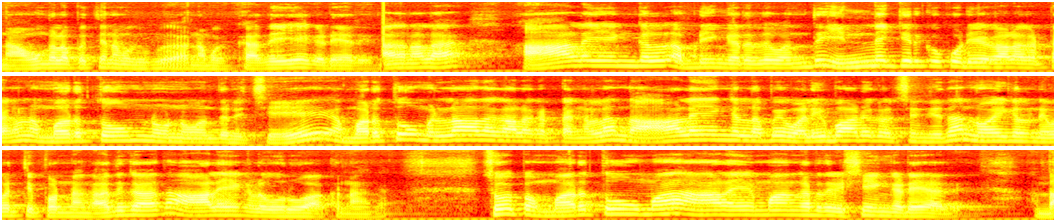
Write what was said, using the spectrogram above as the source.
நான் அவங்கள பற்றி நமக்கு நமக்கு கதையே கிடையாது. அதனால் ஆலயங்கள் அப்படிங்கிறது வந்து இன்றைக்கி இருக்கக்கூடிய காலகட்டங்களில் மருத்துவம்னு ஒன்று வந்துருச்சு. மருத்துவம் இல்லாத காலகட்டங்களில் அந்த ஆலயங்களில் போய் வழிபாடுகள் செஞ்சு தான் நோய்கள் நிவர்த்தி பண்ணாங்க. அதுக்காக தான் ஆலயங்களை உருவாக்குனாங்க. ஸோ இப்போ மருத்துவமா ஆலயமாங்கிறது விஷயம் கிடையாது. அந்த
